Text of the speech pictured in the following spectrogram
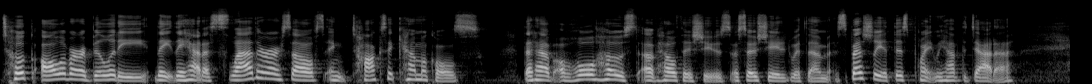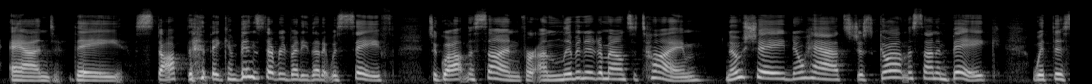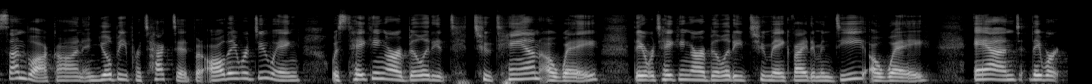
took all of our ability, they, they had us slather ourselves in toxic chemicals that have a whole host of health issues associated with them, especially at this point, we have the data. And they stopped, they convinced everybody that it was safe to go out in the sun for unlimited amounts of time no shade, no hats, just go out in the sun and bake with this sunblock on and you'll be protected. But all they were doing was taking our ability to tan away. They were taking our ability to make vitamin D away. And they were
